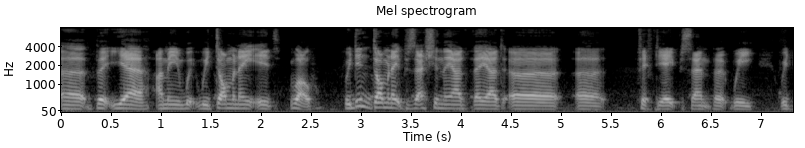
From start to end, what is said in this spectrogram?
uh, but yeah, I mean, we, we dominated. Well, we didn't dominate possession. They had they had fifty eight percent, but we we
